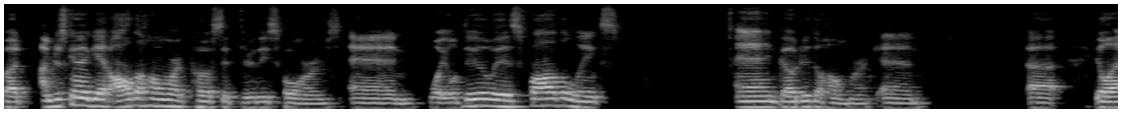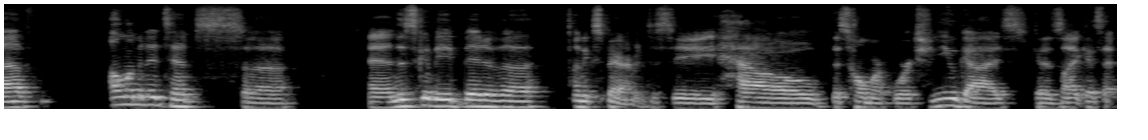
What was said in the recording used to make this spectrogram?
But I'm just gonna get all the homework posted through these forums, and what you'll do is follow the links and go do the homework, and uh, you'll have unlimited attempts. Uh, and this is gonna be a bit of a an experiment to see how this homework works for you guys. Because, like I said,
